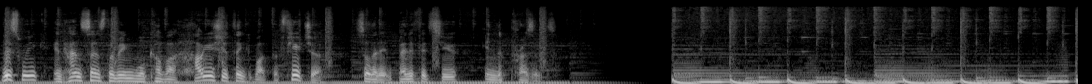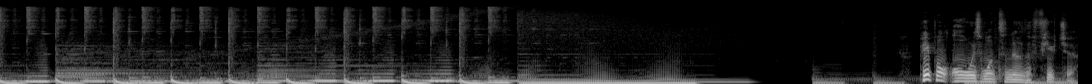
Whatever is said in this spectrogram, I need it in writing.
This week, Enhanced Sense Living will cover how you should think about the future so that it benefits you in the present. People always want to know the future,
